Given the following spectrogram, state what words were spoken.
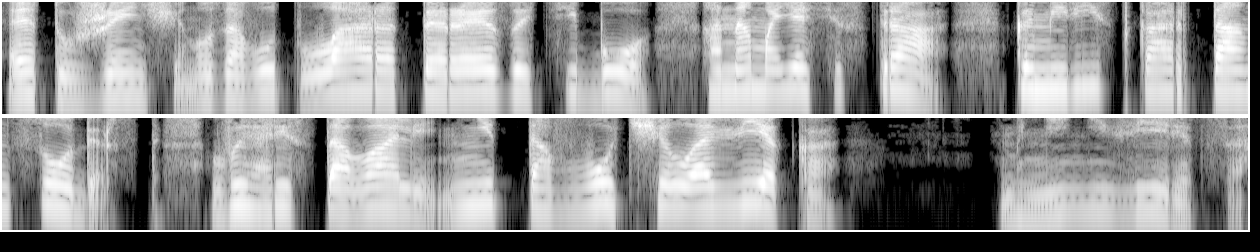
«Эту женщину зовут Лара Тереза Тибо. Она моя сестра, камеристка Артанс Оберст. Вы арестовали не того человека». Мне не верится,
